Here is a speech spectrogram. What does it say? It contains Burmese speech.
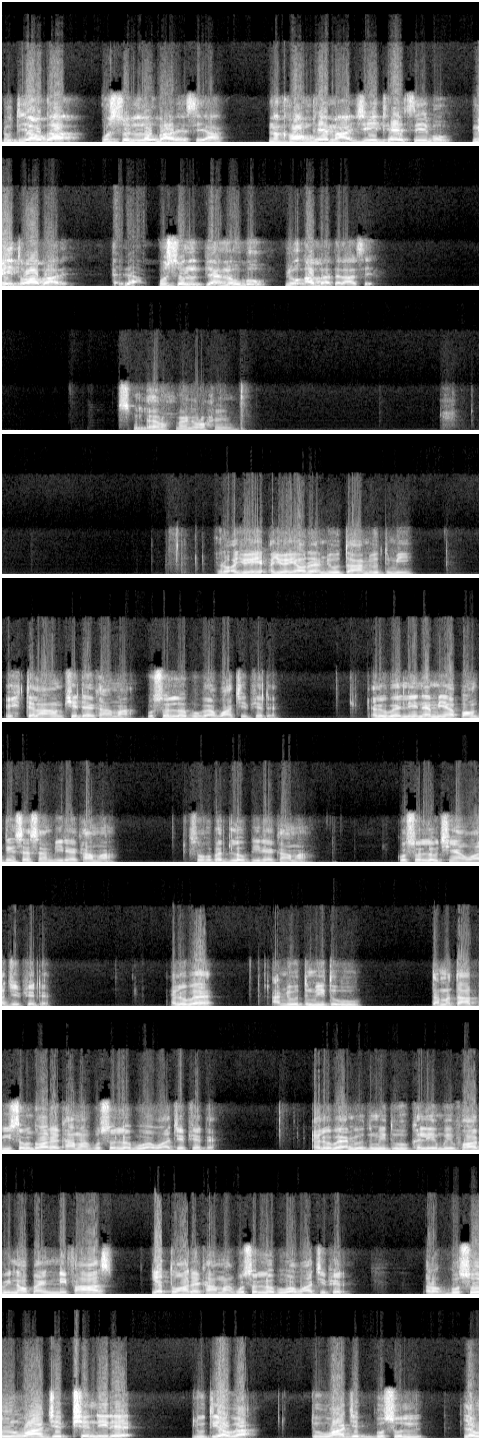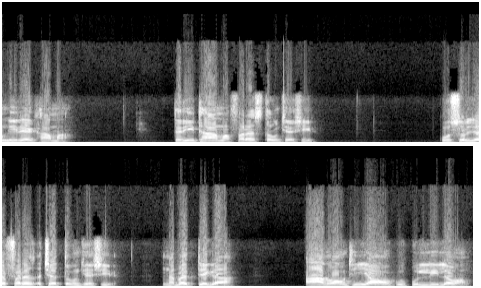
လူတစ်ယောက်ကဝဆွလလုပ်ပါတယ်ဆရာနှာခေါင်းထဲမှာရေထည့်ဆေးဖို့မေ့သွားပါတယ်အဲ့ဒါဝဆွလပြန်လုပ်ဖို့လိုအပ်ပါသလားဆရာ بسم الله الرحمن الرحيم အဲ့တော့အရွယ်အရွယ်ရောက်တဲ့အမျိုးသားအမျိုးသမီးအစ်တလမ်ဖြစ်တဲ့အခါမှာကိုဆွလုပ်ဖို့ကဝါဂျစ်ဖြစ်တယ်အဲ့လိုပဲလင်းနဲ့မယားပေါင်းတင်ဆက်ဆံပြီးတဲ့အခါမှာဆိုဟဘတ်လုပ်ပြီးတဲ့အခါမှာကိုဆွလုပ်ခြင်းဟာဝါဂျစ်ဖြစ်တယ် အဲ့လိုပဲအမျိုးသမီးတူဓမ္မတာပြီးဆုံးသွားတဲ့အခါမှာကိုဆွလုပ်ဖို့ကဝါဂျစ်ဖြစ်တယ်အဲ့လိုပဲအမျိုးသမီးတူခလေးမွေးဖွားပြီးနောက်ပိုင်းနီဖာစ်ရက်သွားတဲ့အခါမှာကိုဆွလုပ်ဖို့ကဝါဂျစ်ဖြစ်တယ်အဲ့တော့ကိုဆွဝါဂျစ်ဖြစ်နေတဲ့လူတစ်ယောက်ကသူဝါဂျစ်ဂူဆူလ်လုပ်နေတဲ့အခါမှာတတိထားမှာဖရက်စ်၃ချက်ရှိတယ်ဂူဆူလ်ရဲ့ဖရက်စ်အချက်၃ချက်ရှိတယ်နံပါတ်1ကအာကောင်ထိရအောင်ကိုကုလီလောက်အောင်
